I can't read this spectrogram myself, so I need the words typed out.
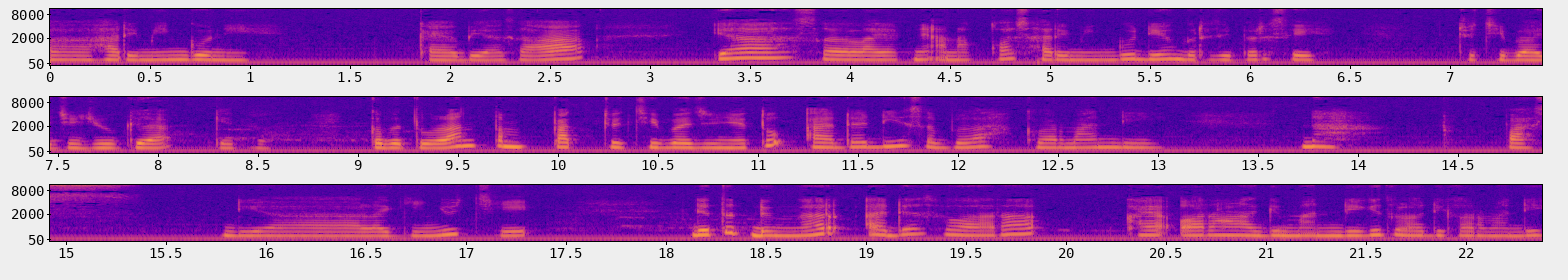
uh, hari minggu nih kayak biasa ya selayaknya anak kos hari minggu dia bersih bersih cuci baju juga gitu. Kebetulan tempat cuci bajunya itu ada di sebelah kamar mandi. Nah pas dia lagi nyuci dia tuh dengar ada suara kayak orang lagi mandi gitu loh di kamar mandi.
